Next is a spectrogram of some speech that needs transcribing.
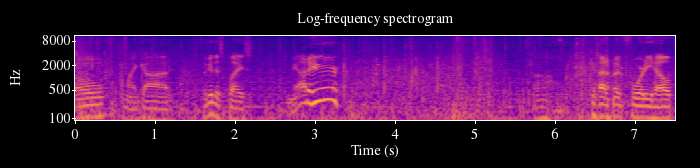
Oh my god. Look at this place. Get me out of here. Oh, god, I'm at 40 health.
